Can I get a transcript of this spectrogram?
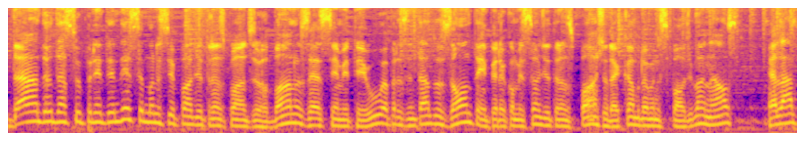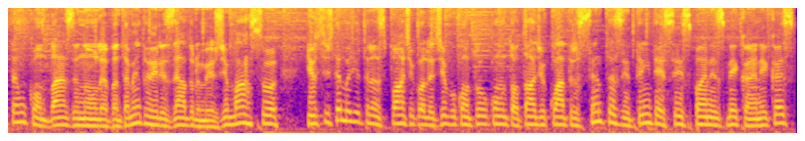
Dados da Superintendência Municipal de Transportes Urbanos, SMTU, apresentados ontem pela Comissão de Transporte da Câmara Municipal de Manaus, relatam, com base num levantamento realizado no mês de março, que o sistema de transporte coletivo contou com um total de 436 panes mecânicas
